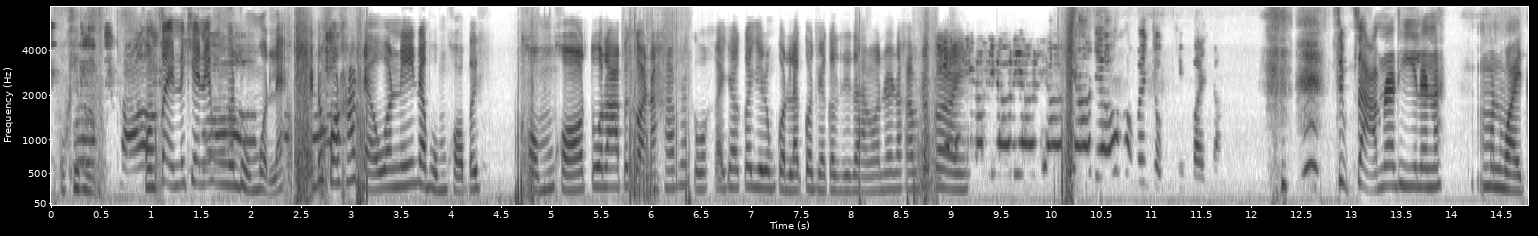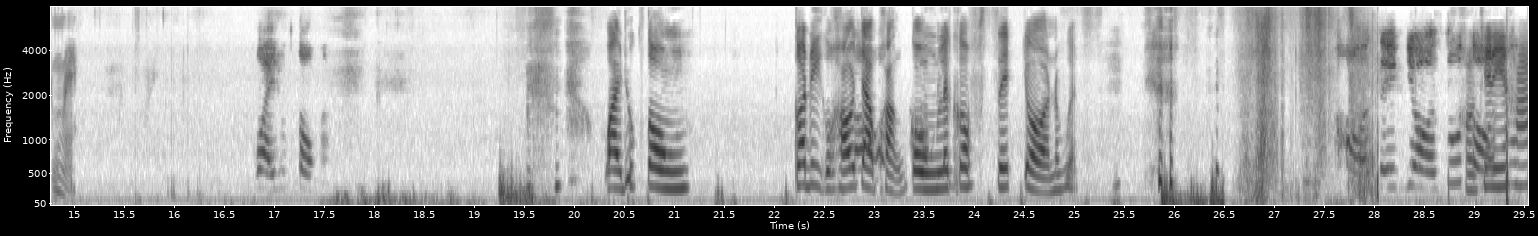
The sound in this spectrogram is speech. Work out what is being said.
โอเคผมผมแต่งได้แค่นี้เงินผมหมดแล้วไอ้ทุกคนครับเดี๋ยววันนี้เดี๋ยวผมขอไปผมขอตัวลาไปก่อนนะครับถ้าเกิดว่าใครชอบก็อย่าลืมกดไลค์กดแชร์กดติดตามกันด้วยนะครับถ้าเกิดเดี๋ยวเดี๋ยวเดี๋ยวเดี๋ยวเดี๋ยวเดี๋ยวทำไมจบคลิปไปจังสิบสามนาทีเลยนะ มันไวตรงไหนไวทุกตรงอะไวทุกตรง ก็ดีกว่าเขาจับขังกรงแล้วก็เซ็ตจอนะเพื่อนขอเซ็กโยสู้ขอตรงแค่นี้นะคะ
